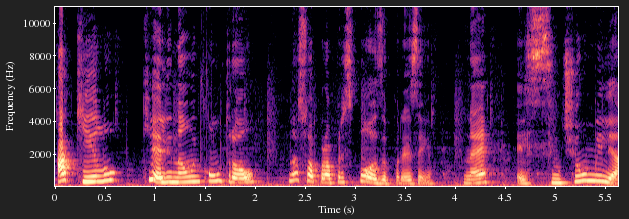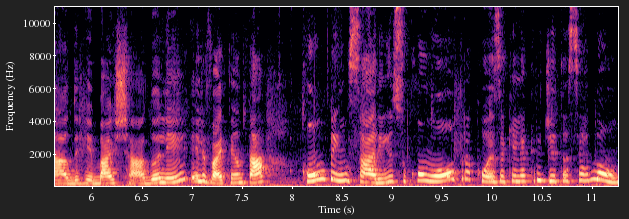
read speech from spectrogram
Aquilo que ele não encontrou na sua própria esposa, por exemplo, né? Ele se sentiu humilhado e rebaixado ali, ele vai tentar compensar isso com outra coisa que ele acredita ser bom.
